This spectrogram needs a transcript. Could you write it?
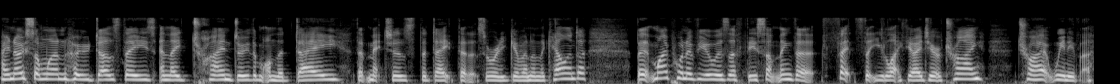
I know someone who does these and they try and do them on the day that matches the date that it's already given in the calendar. But my point of view is if there's something that fits that you like the idea of trying, try it whenever.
